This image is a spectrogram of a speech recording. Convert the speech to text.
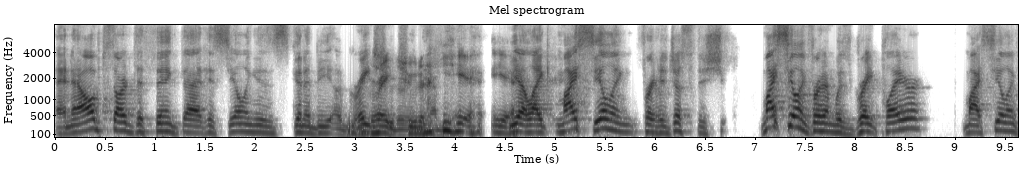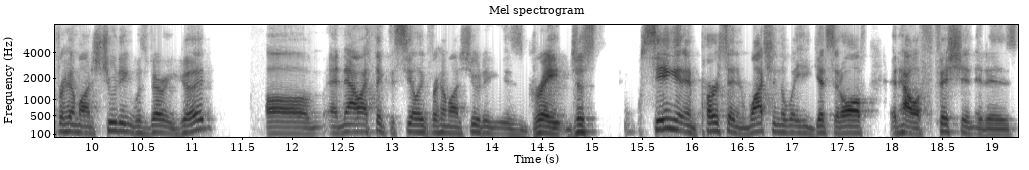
And now I'm starting to think that his ceiling is going to be a great, great shooter. shooter. yeah, yeah. Yeah. Like my ceiling for his just his sh- my ceiling for him was great player. My ceiling for him on shooting was very good. Um, and now I think the ceiling for him on shooting is great. Just seeing it in person and watching the way he gets it off and how efficient it is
